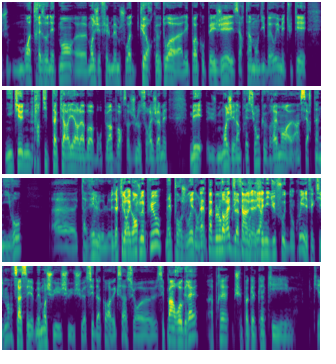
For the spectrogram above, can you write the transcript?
je- moi très honnêtement, euh, moi j'ai fait le même choix de cœur que toi à l'époque au PSG et certains m'ont dit bah oui mais tu t'es niqué une partie de ta carrière là-bas. Bon peu importe, ça je le saurais jamais. Mais je- moi j'ai l'impression que vraiment à un certain niveau, euh, tu avais le, le C'est-à-dire qu'il aurait pu jouer plus haut mais pour jouer dans Bah, les Pablo Longoria dit que c'est un européens. génie du foot, donc oui, effectivement. Ça c'est, mais moi je suis, je suis, je suis assez d'accord avec ça. Sur, euh, c'est pas un regret? Après, je suis pas quelqu'un qui, qui,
